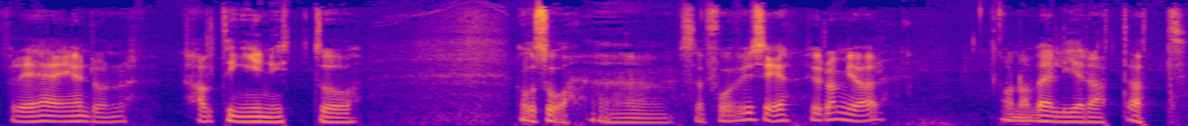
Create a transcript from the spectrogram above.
För det här är ju ändå, allting är ju nytt och, och så. Uh, så får vi se hur de gör. Om de väljer att, att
